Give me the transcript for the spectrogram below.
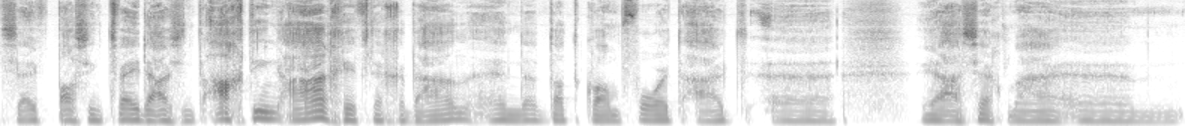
ze heeft pas in 2018 aangifte gedaan. En dat, kwam voort uit, uh, ja, zeg maar, een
